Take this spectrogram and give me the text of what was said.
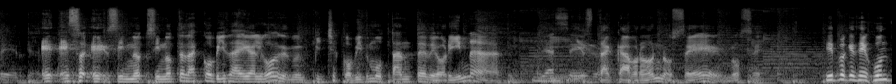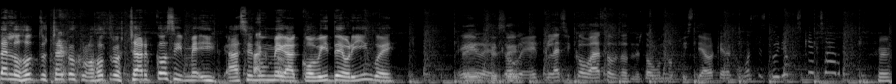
Verga. eh, Eso, eh, si, no, si no te da COVID, hay algo, eh, un pinche COVID mutante de orina. Ya y sé, está cabrón, no sé, no sé. Sí, porque se juntan los otros charcos con los otros charcos y, me- y hacen un mega COVID de orín, güey. Sí, Sí, güey, sí, como sí. El clásico vaso donde todo el mundo pisteaba que era como, este es tuyo, pues quién sabe.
